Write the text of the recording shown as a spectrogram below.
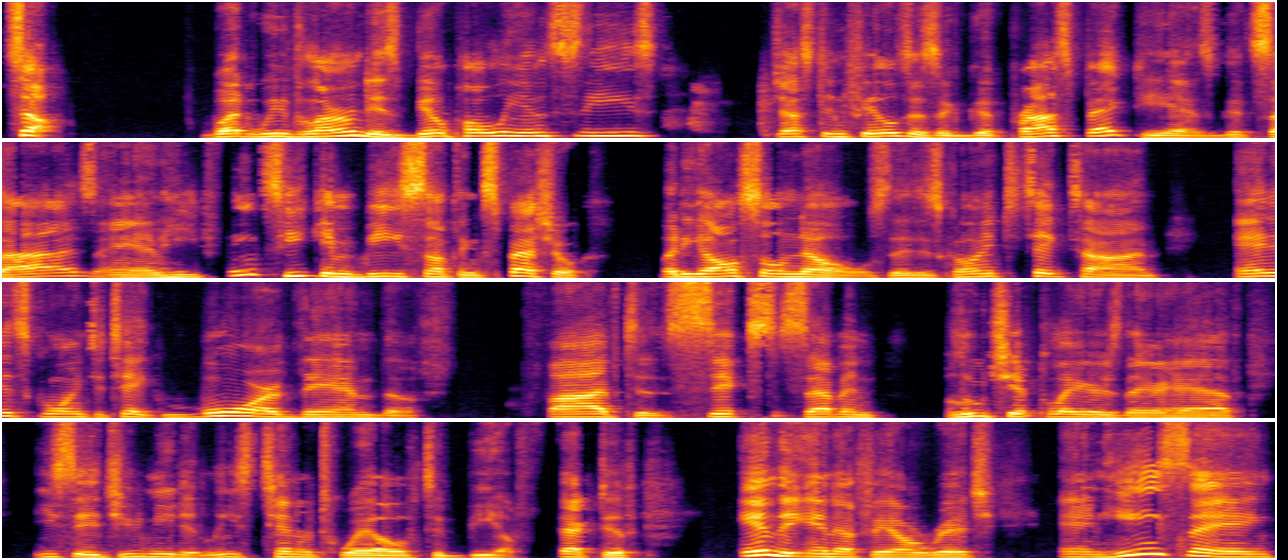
So, what we've learned is Bill Polian sees Justin Fields is a good prospect. He has good size and he thinks he can be something special, but he also knows that it's going to take time and it's going to take more than the five to six, seven blue chip players there have. He said you need at least 10 or 12 to be effective in the NFL, Rich. And he's saying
